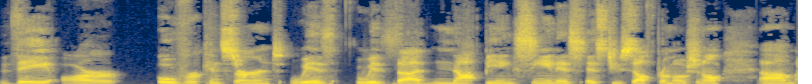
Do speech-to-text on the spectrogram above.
they are over concerned with with uh, not being seen as as too self promotional. Um,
